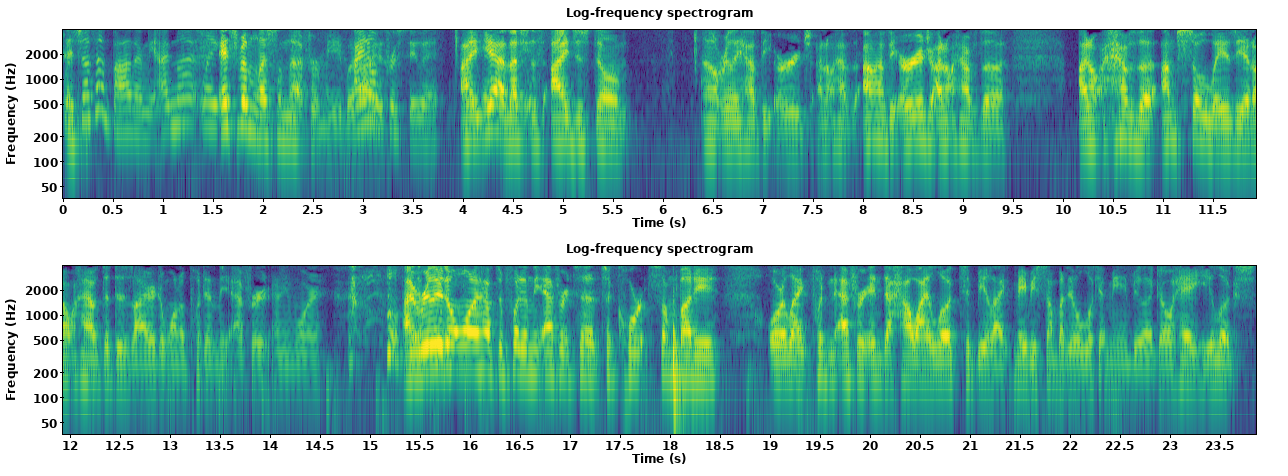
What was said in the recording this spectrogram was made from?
It doesn't bother me. I'm not like It's been less than that for me, but I I. don't pursue it. I yeah, that's the. I just don't. I don't really have the urge. I don't have. The, I don't have the urge. I don't have the. I don't have the. I'm so lazy. I don't have the desire to want to put in the effort anymore. I really don't want to have to put in the effort to to court somebody, or like put an effort into how I look to be like maybe somebody will look at me and be like, oh hey, he looks.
